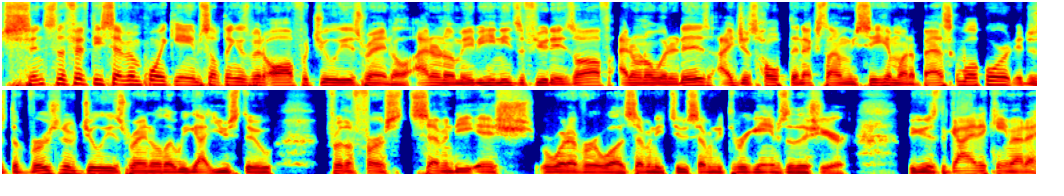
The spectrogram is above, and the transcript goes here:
since the 57 point game, something has been off with Julius Randle. I don't know. Maybe he needs a few days off. I don't know what it is. I just hope the next time we see him on a basketball court, it is the version of Julius Randle that we got used to for the first 70 ish or whatever it was, 72, 73 games of this year. Because the guy that came out of,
